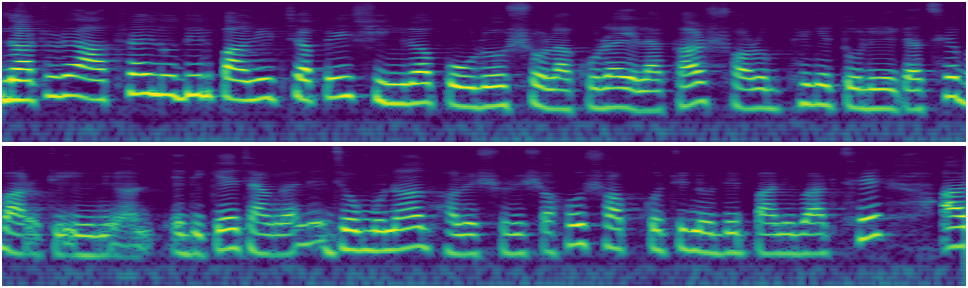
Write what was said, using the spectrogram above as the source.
নাটোরে আত্রাই নদীর পানির চাপে সিংড়া পৌর শোলাকুড়া এলাকার সড়ক ভেঙে তলিয়ে গেছে বারোটি ইউনিয়ন। এদিকে টাঙ্গাইলে যমুনা, ধলেশ্বরী সহ সবকটি নদীর পানি বাড়ছে আর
